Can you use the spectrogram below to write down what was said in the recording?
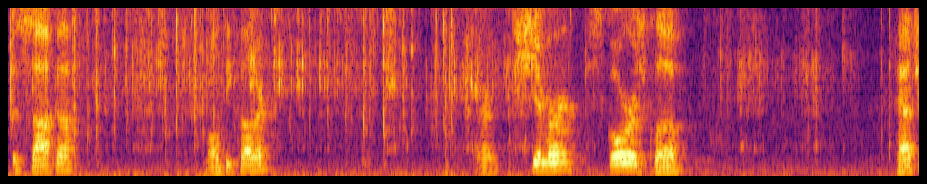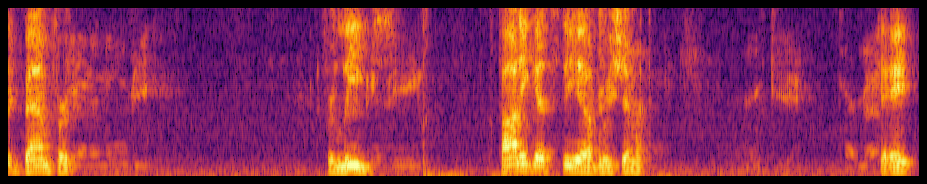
Bissaka, multicolor. Our Shimmer Scorers Club, Patrick Bamford for Leeds. Lee. Tani gets the uh, blue shimmer to eight.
